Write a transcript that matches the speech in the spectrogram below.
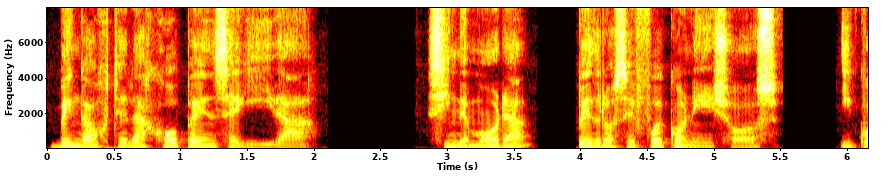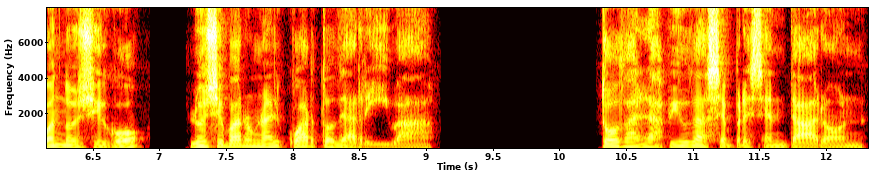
venga usted a Jope enseguida. Sin demora, Pedro se fue con ellos, y cuando llegó, lo llevaron al cuarto de arriba. Todas las viudas se presentaron,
